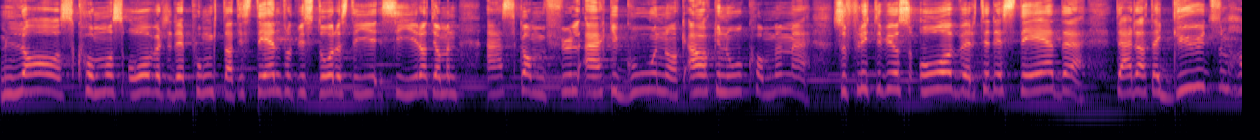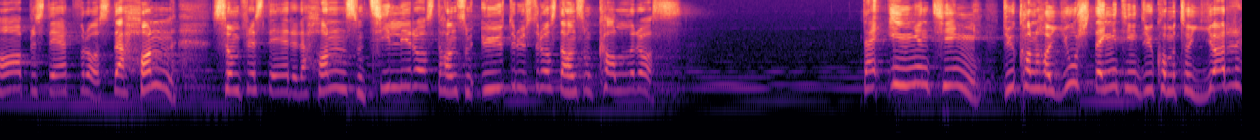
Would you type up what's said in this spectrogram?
Men la oss komme oss over til det punktet at istedenfor at vi står og sier at ja, men jeg er skamfull, jeg er ikke god nok, jeg har ikke noe å komme med, så flytter vi oss over til det stedet der det er Gud som har prestert for oss. Det er Han som presterer, det er Han som tilgir oss, det er Han som utruster oss, det er Han som kaller oss. Det er ingenting du kan ha gjort, det er ingenting du kommer til å gjøre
